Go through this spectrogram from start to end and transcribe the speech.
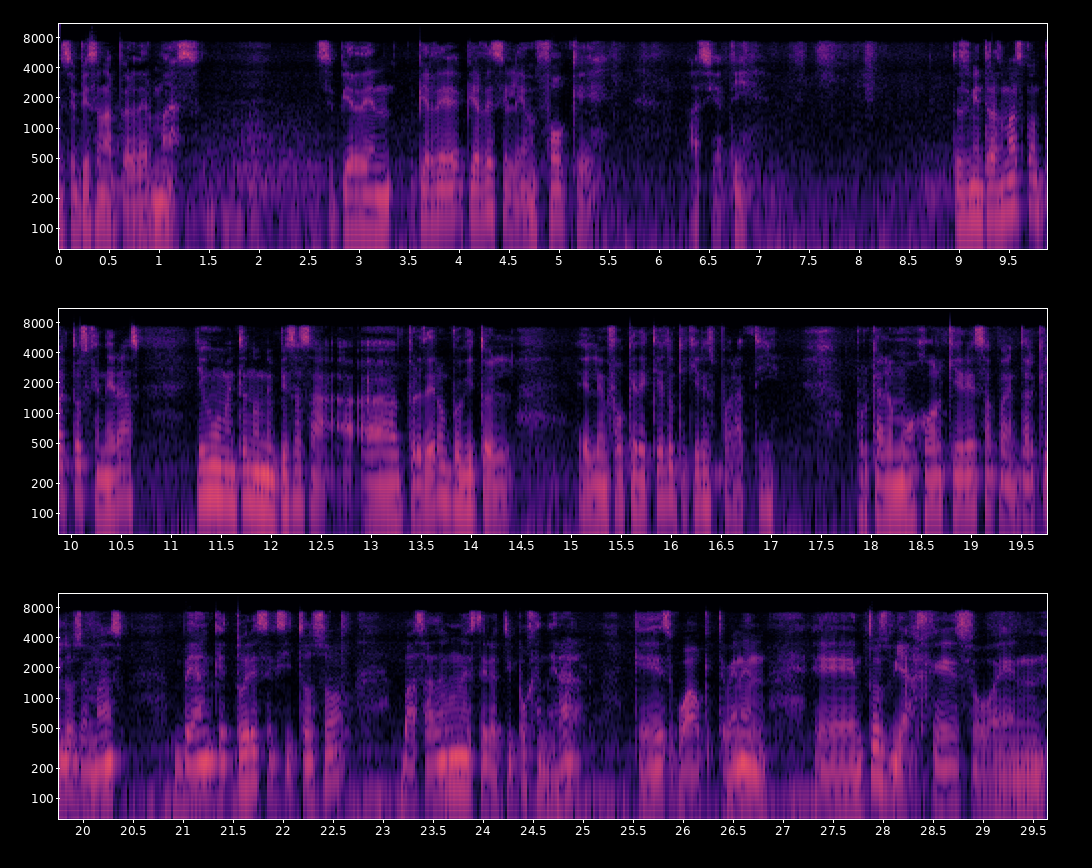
se, empiezan a perder más. Se pierden, pierde, pierdes el enfoque hacia ti. Entonces, mientras más contactos generas, llega un momento en donde empiezas a, perder un poquito el, el enfoque de qué es lo que quieres para ti. Porque a lo mejor quieres aparentar que los demás vean que tú eres exitoso basado en un estereotipo general, que es, wow, que te ven en, en tus viajes o en,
